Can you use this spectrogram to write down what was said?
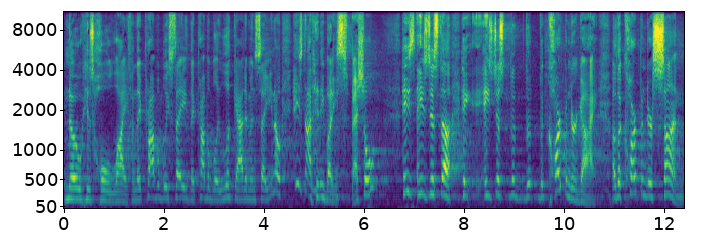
know his whole life. And they probably say, they probably look at him and say, you know, he's not anybody special. He's, he's just, uh, he, he's just the, the, the carpenter guy, uh, the carpenter's son,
